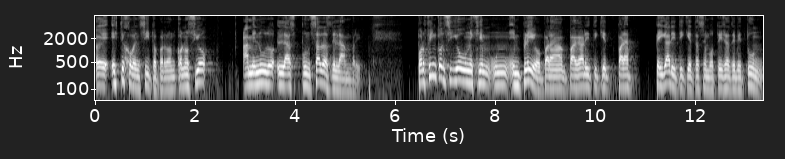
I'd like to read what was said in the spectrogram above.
eh, este jovencito, perdón, conoció a menudo las punzadas del hambre. Por fin consiguió un, un empleo para, pagar para pegar etiquetas en botellas de betún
